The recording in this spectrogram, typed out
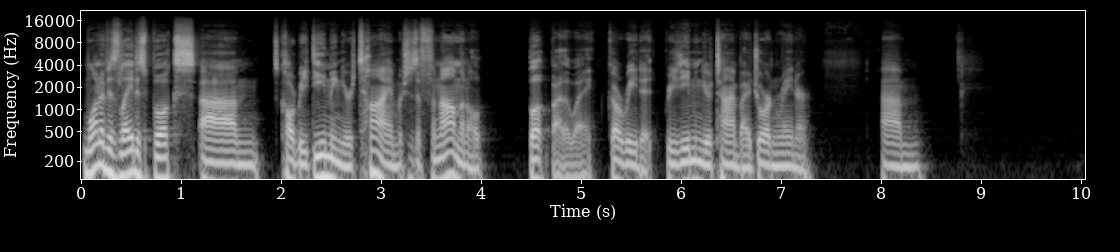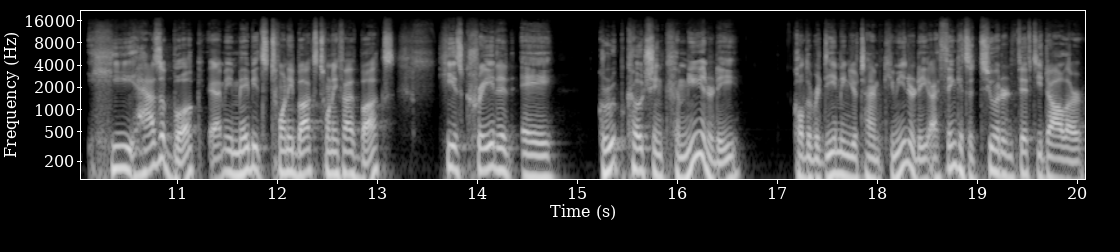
one of his latest books, um, it's called Redeeming Your Time, which is a phenomenal book, by the way. Go read it. Redeeming Your Time by Jordan Raynor. Um, he has a book. I mean, maybe it's 20 bucks, 25 bucks. He has created a group coaching community called the Redeeming Your Time community. I think it's a $250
